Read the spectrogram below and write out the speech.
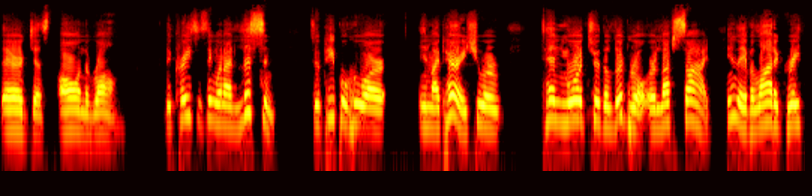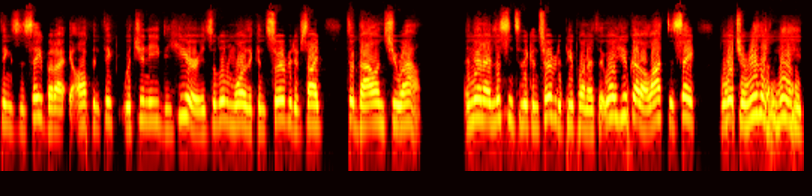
they're just all in the wrong? The craziest thing when I listen to people who are in my parish who are tend more to the liberal or left side. You know, they have a lot of great things to say, but I often think what you need to hear is a little more of the conservative side to balance you out. And then I listen to the conservative people and I think, well, you've got a lot to say, but what you really need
